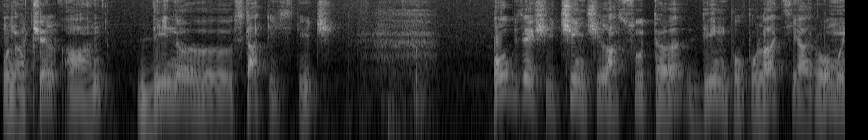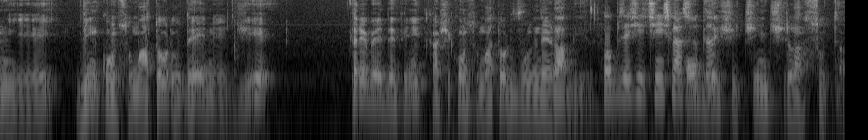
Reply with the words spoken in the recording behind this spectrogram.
în acel an, din uh, statistici, 85% din populația României, din consumatorul de energie, trebuie definit ca și consumator vulnerabil. 85%? 85%.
